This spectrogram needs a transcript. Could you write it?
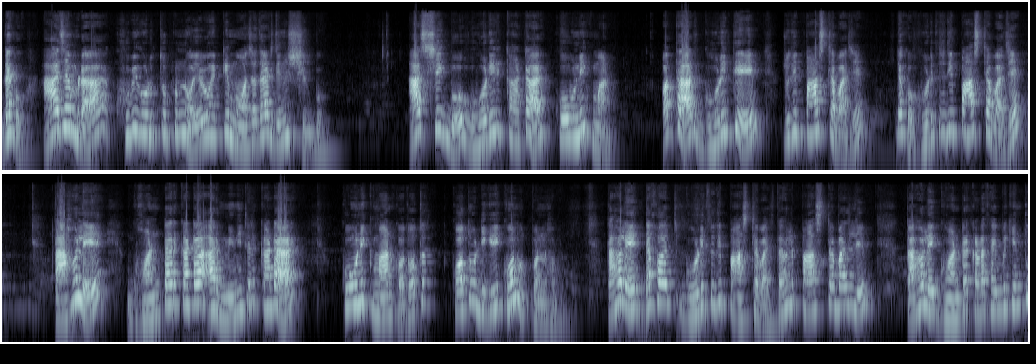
দেখো, আজ আমরা খুবই গুরুত্বপূর্ণ এবং একটি মজাদার জিনিস শিখব। আজ শিখব ঘড়ির কাঁটার কৌণিক মান। অর্থাৎ ঘড়িতে যদি পাঁচটা বাজে, দেখো, ঘড়িতে যদি পাঁচটা বাজে, তাহলে ঘণ্টার কাঁটা আর মিনিটের কাঁটার কৌণিক মান কত? অর্থাৎ কত ডিগ্রি কোণ উৎপন্ন হবে? তাহলে দেখো ঘড়িতে যদি পাঁচটা বাজে, তাহলে পাঁচটা বাজলে, তাহলে ঘণ্টার কাঁটা থাকবে কিন্তু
